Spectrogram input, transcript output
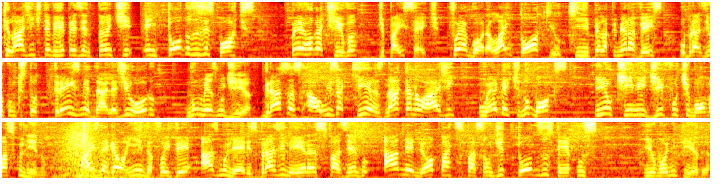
que lá a gente teve representante em todos os esportes, prerrogativa de país sede. Foi agora, lá em Tóquio, que pela primeira vez o Brasil conquistou três medalhas de ouro no mesmo dia. Graças ao Isaquias na canoagem, o Ebert no boxe e o time de futebol masculino. Mais legal ainda foi ver as mulheres brasileiras fazendo a melhor participação de todos os tempos em uma Olimpíada.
